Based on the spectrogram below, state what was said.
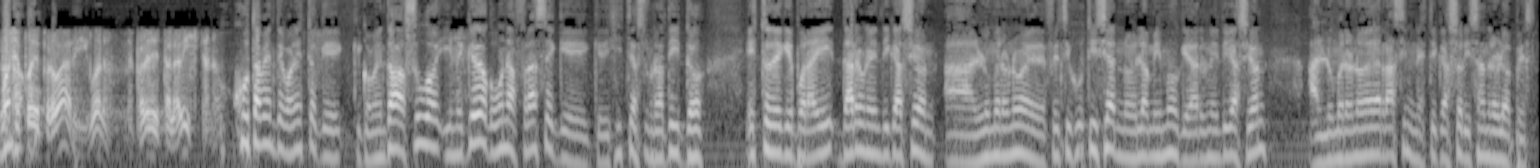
No se puede probar y bueno, me parece que está a la vista, ¿no? Justamente con esto que, que comentaba Hugo y me quedo con una frase que, que dijiste hace un ratito, esto de que por ahí darle una indicación al número 9 de Defensa y Justicia no es lo mismo que darle una indicación al número 9 de Racing, en este caso Lisandro López.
